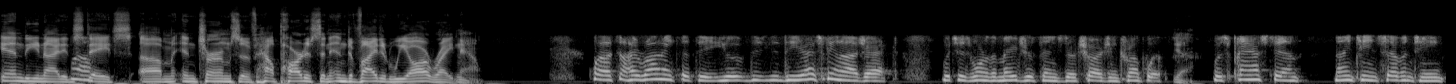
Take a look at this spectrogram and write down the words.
in the United States um, in terms of how partisan and divided we are right now? Well, it's ironic that the, you, the the Espionage Act, which is one of the major things they're charging Trump with, Yeah. was passed in 1917,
